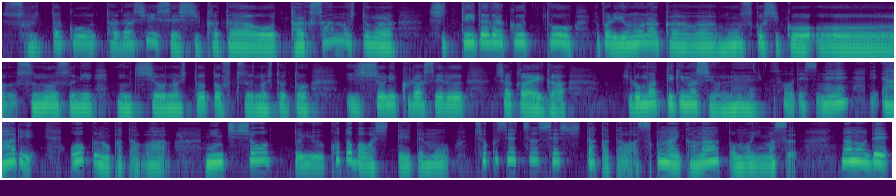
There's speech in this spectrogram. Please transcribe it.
そういったこう正しい接し方をたくさんの人が知っていただくとやっぱり世の中はもう少しこうスムースに認知症の人と普通の人と一緒に暮らせる社会が広まってきますよね。そうですね。やはり多くの方は認知症という言葉は知っていても直接接した方は少ないかなと思います。なので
